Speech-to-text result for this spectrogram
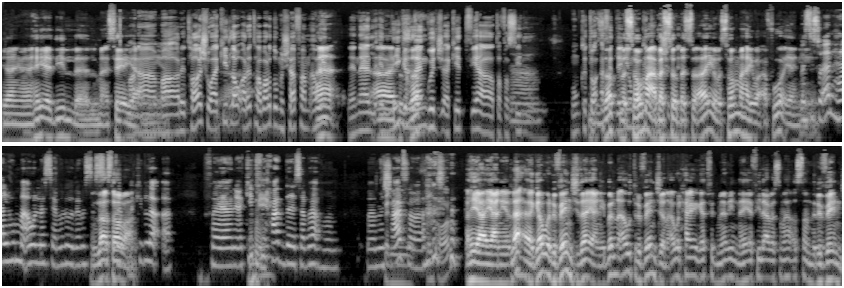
يعني هي دي المأساة ما أنا يعني ما قريتهاش وأكيد لو قريتها برضو مش هفهم قوي آه لأن آه، ال legal بالظبط. language أكيد فيها تفاصيل آه. ممكن توقف بالظبط الدنيا بس هم بس الدنيا. بس أيوه بس هم هيوقفوها يعني بس السؤال هل هم أول ناس يعملوا ده بس لا؟ طبعا. أكيد لأ فيعني أكيد في؟ حد سبقهم. مش عارفة. هي يعني لا جو ال revenge ده يعني Burnout Revenge أنا أول حاجة جت في دماغي إن هي في لعبة اسمها أصلا Revenge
